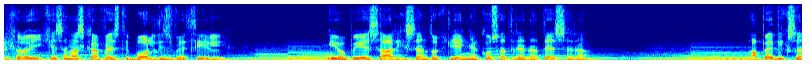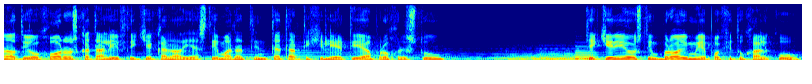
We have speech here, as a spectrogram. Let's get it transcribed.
Αρχαιολογικές ανασκαφές στην πόλη της Βεθήλ, οι οποίες άρχισαν το 1934, απέδειξαν ότι ο χώρος καταλήφθηκε κατά διαστήματα την 4η χιλιετία π.Χ. και κυρίως την πρώιμη εποχή του Χαλκού,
